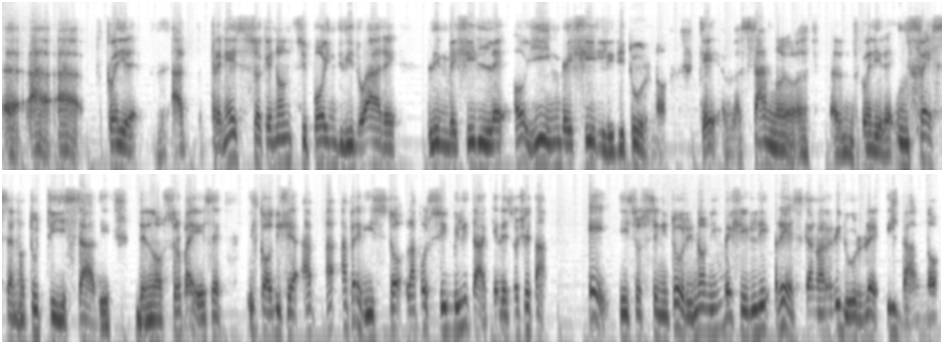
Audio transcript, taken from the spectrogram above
ha, ha, come dire, ha premesso che non si può individuare l'imbecille o gli imbecilli di turno che stanno, eh, come dire, infestano tutti gli stati del nostro paese, il codice ha, ha, ha previsto la possibilità che le società e i sostenitori non imbecilli riescano a ridurre il danno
